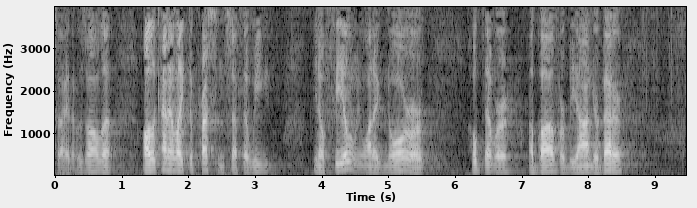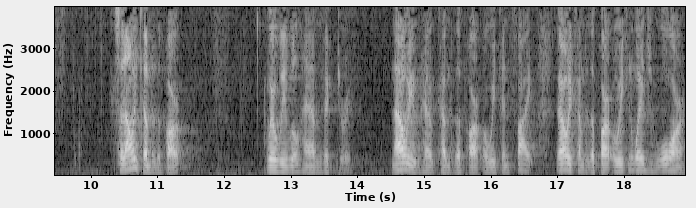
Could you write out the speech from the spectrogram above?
side. That was all the all the kind of like depressing stuff that we, you know, feel and we want to ignore or hope that we're above or beyond or better. So now we come to the part where we will have victory. Now we have come to the part where we can fight. Now we come to the part where we can wage war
